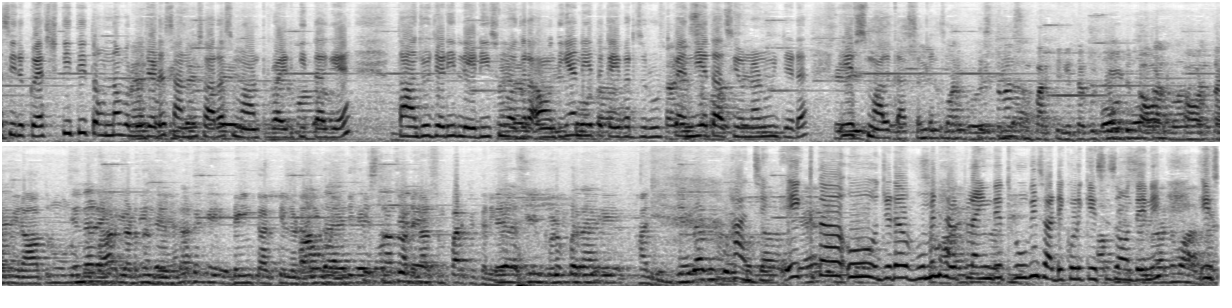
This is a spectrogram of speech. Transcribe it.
ਅਸੀਂ ਰਿਕੁਐਸਟ ਕੀਤੀ ਤਾਂ ਉਹਨਾਂ ਵੱਲੋਂ ਜਿਹੜਾ ਸਾਨੂੰ ਸਾਰਾ ਸਮਾਨ ਪ੍ਰੋਵਾਈਡ ਕੀਤਾ ਗਿਆ ਹੈ, ਤਾਂ ਜੋ ਜਿਹੜੀ ਲੇਡੀਜ਼ ਨੂੰ ਅਗਰ ਆਉਂਦੀਆਂ ਨੇ ਤਾਂ ਕਈ ਵਾਰ ਜ਼ਰੂਰਤ ਪੈਂਦੀ ਹੈ ਤਾਂ ਅਸੀਂ ਉਹਨਾਂ ਨੂੰ ਜਿਹੜਾ ਇਹ ਇਸਤੇਮਾਲ ਕਰ ਸਕਣ ਜੀ ਕਿਸ ਤਰ੍ਹਾਂ ਸੰਪਰਕ ਕੀਤਾ ਕੋਈ ਪੀੜਤ ਔਰ- ਔਰਤਾਂ ਵੀ ਰਾਤ ਨੂੰ ਉਹਨੂੰ ਬਾਹਰ ਕੱਢ ਦਿੰਦੇ ਆ ਡਰਿੰਕ ਕਰਕੇ ਲੜਾਈ ਹੋ ਜਾਂਦੀ ਕਿਸ ਤਰ੍ਹਾਂ ਤੁਹਾਡੇ ਨਾਲ ਸੰਪਰਕ ਕਰੀਏ? ਤੇ ਅਸੀਂ ਗਰੁੱਪ ਬਣਾਗੇ ਹਾਂਜੀ। ਜਿਹੜਾ ਵੀ ਕੋਈ ਹਾਂਜੀ ਬੰਦਾ ਇੱਕ ਤਾਂ ਉਹ ਜਿਹੜਾ ਔਮਨ ਹੈਲਪਲਾਈਨ ਦੇ ਥਰੂ ਵੀ ਸਾਡੇ ਕੋਲ ਕੇਸਿਸ ਆਉਂਦੇ ਨੇ। ਇਸ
